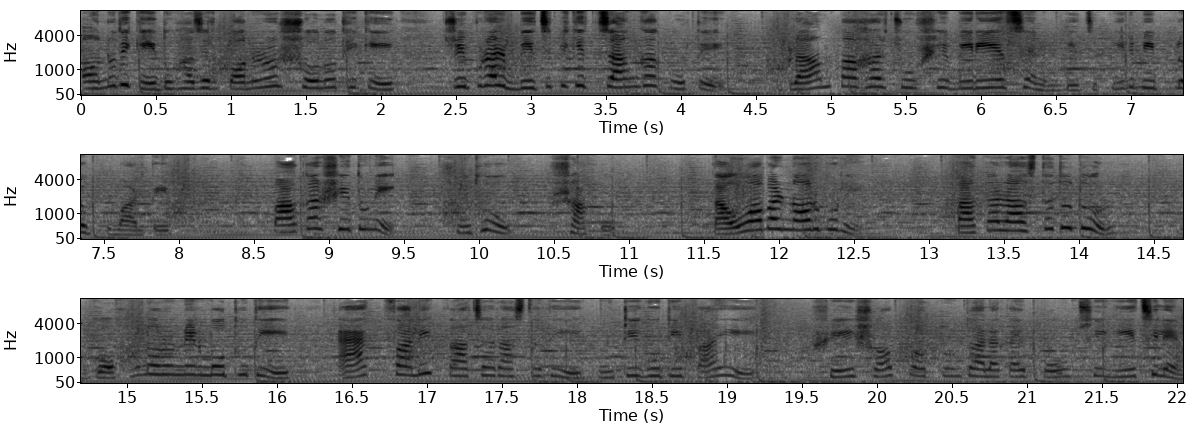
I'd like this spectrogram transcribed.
অন্যদিকে দু হাজার পনেরো ষোলো থেকে ত্রিপুরার বিজেপিকে চাঙ্গা করতে গ্রাম পাহাড় চুষে বেরিয়েছেন বিজেপির বিপ্লব কুমার দেব। পাকা সেতু নেই, শুধু সাঁকো। তাও আবার নরবরে। পাকা রাস্তা তো দূর, গহন অরণ্যের মধ্য দিয়ে এক ফালি কাঁচা রাস্তা দিয়ে গুটি গুটি পায়ে সেই সব প্রত্যন্ত এলাকায় পৌঁছে গিয়েছিলেন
